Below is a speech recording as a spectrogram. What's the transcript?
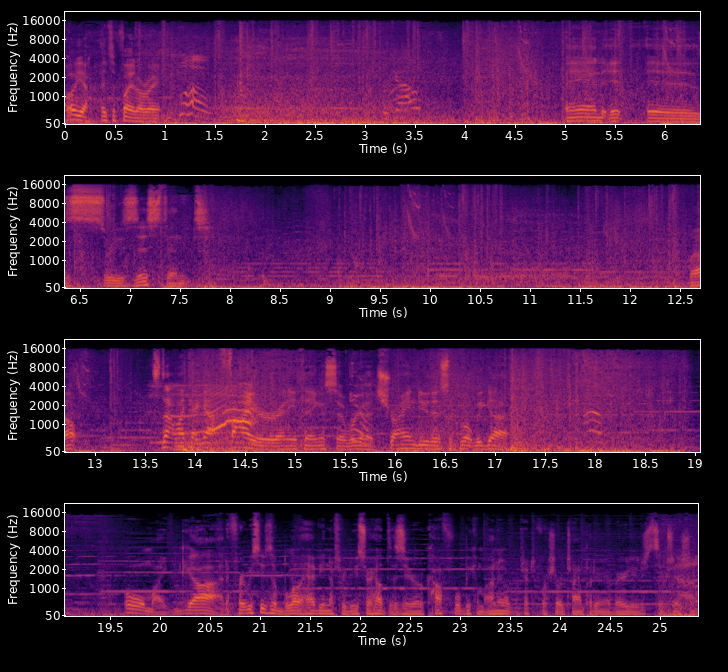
Oh yeah, it's a fight, all right. Whoa. Look out! And it is resistant. Well, it's not like I got fire or anything, so we're gonna try and do this with what we got. Oh my god. If it receives a blow heavy enough to reduce our health to zero, Cuff will become unable to protect it for a short time, putting her in a very dangerous situation.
